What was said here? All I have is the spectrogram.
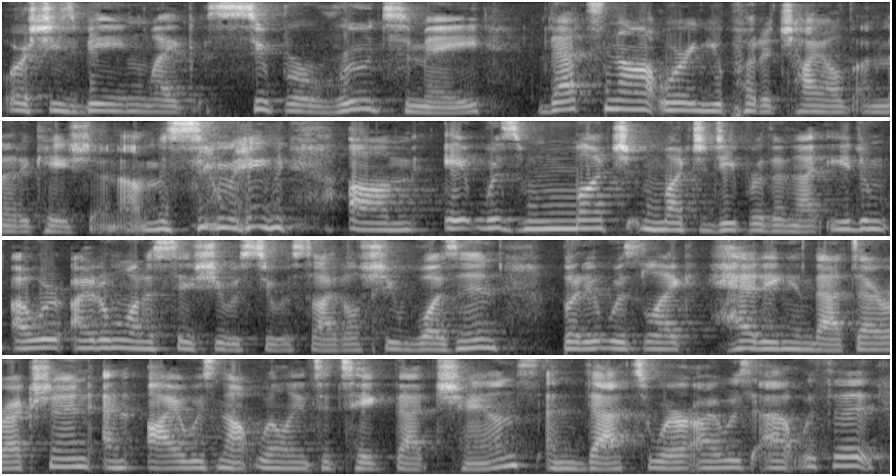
or she's being like super rude to me. That's not where you put a child on medication. I'm assuming um, it was much, much deeper than that. Would, I don't want to say she was suicidal. She wasn't, but it was like heading in that direction, and I was not willing to take that chance, and that's where I was at with it.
